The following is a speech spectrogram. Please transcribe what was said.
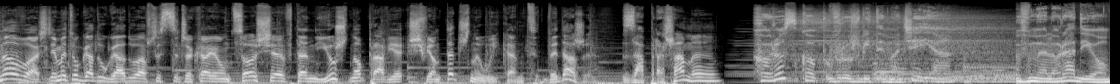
No właśnie, my tu gadu gadu, a wszyscy czekają, co się w ten już no prawie świąteczny weekend wydarzy. Zapraszamy. Horoskop wróżbity Macieja w Meloradio.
